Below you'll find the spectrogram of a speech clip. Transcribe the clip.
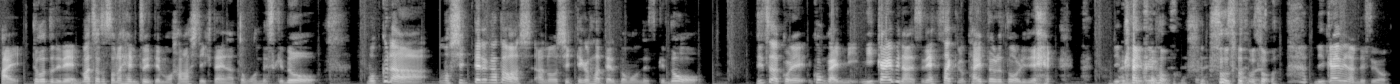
はい。ということでね、うんまあちょっとその辺についても話していきたいなと思うんですけど、僕ら、もう知ってる方はあの知ってくださってると思うんですけど、実はこれ、今回 2, 2回目なんですね。さっきのタイトル通りで。2回目の、そうそうそうそう、2回目なんですよ。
